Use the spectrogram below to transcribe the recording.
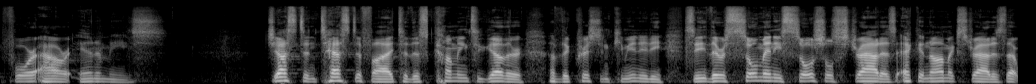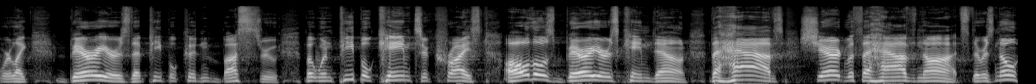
for our enemies. Justin testified to this coming together of the Christian community. See, there were so many social stratas, economic stratas that were like barriers that people couldn't bust through. But when people came to Christ, all those barriers came down. The haves shared with the have nots. There was no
